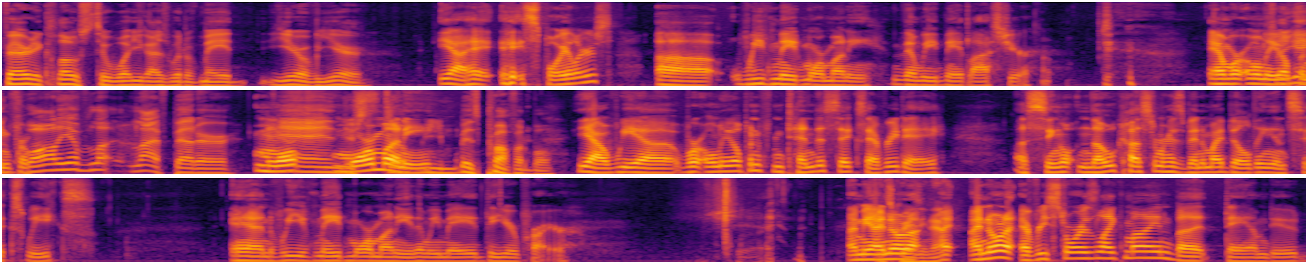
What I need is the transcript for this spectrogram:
fairly close to what you guys would have made year over year. Yeah. Hey, hey spoilers. Uh, we've made more money than we made last year, and we're only So open for quality of li- life better, More- and you're more still- money. It's profitable. Yeah, we uh we're only open from ten to six every day. A single no customer has been in my building in six weeks, and we've made more money than we made the year prior. Shit. I mean, That's I know not. I, I know not every store is like mine, but damn, dude.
